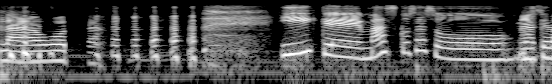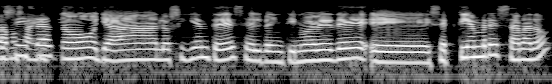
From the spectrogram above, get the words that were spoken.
La otra. ¿Y qué más cosas o nos Más quedamos cositas, ahí? no, ya lo siguiente es el 29 de eh, septiembre, sábado,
